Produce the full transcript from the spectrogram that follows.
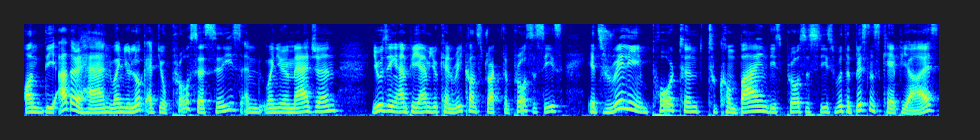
on the other hand, when you look at your processes and when you imagine using MPM, you can reconstruct the processes. It's really important to combine these processes with the business KPIs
